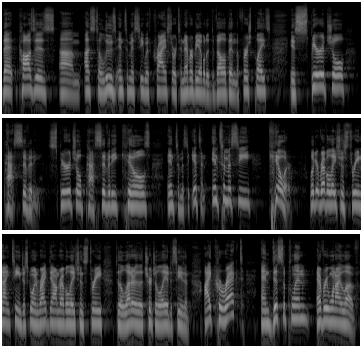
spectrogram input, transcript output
that causes um, us to lose intimacy with Christ or to never be able to develop it in the first place is spiritual passivity. Spiritual passivity kills intimacy. It's an intimacy killer. Look at Revelations 3:19, just going right down Revelations 3 to the letter of the church of the Laodicean. I correct and discipline everyone I love.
